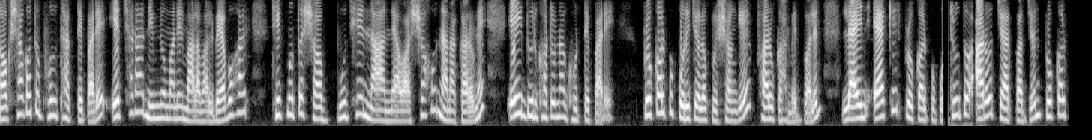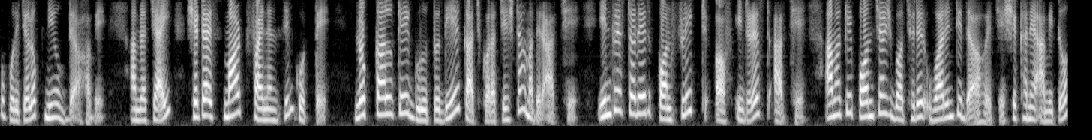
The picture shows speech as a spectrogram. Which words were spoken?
নকশাগত ভুল থাকতে পারে। এছাড়া নিম্নমানের মালামাল ব্যবহার ঠিকমতো সব বুঝে না নেওয়া সহ নানা কারণে এই দুর্ঘটনা ঘটতে পারে। প্রকল্প পরিচালক প্রসঙ্গে ফারুক আহমেদ বলেন, লাইন একের প্রকল্প দ্রুত আরও চার পাঁচজন প্রকল্প পরিচালক নিয়োগ দেওয়া হবে। আমরা চাই সেটা স্মার্ট ফাইন্যান্সিং করতে। লোককালকে গুরুত্ব দিয়ে কাজ করার চেষ্টা আমাদের আছে। ইনভেস্টরের কনফ্লিক্ট অফ ইন্টারেস্ট আছে। আমাকে পঞ্চাশ বছরের ওয়ারেন্টি দেওয়া হয়েছে। সেখানে আমি তো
